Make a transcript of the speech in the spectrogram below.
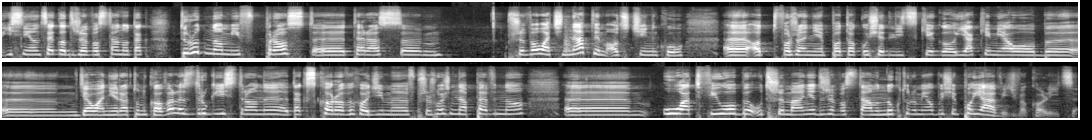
istniejącego drzewostanu, tak trudno mi wprost e, teraz przywołać na tym odcinku e, odtworzenie potoku siedlickiego, jakie miałoby działanie ratunkowe, ale z drugiej strony, tak skoro wychodzimy w przyszłość, na pewno ułatwiłoby utrzymanie drzewostanu, który miałby się pojawić w okolicy.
